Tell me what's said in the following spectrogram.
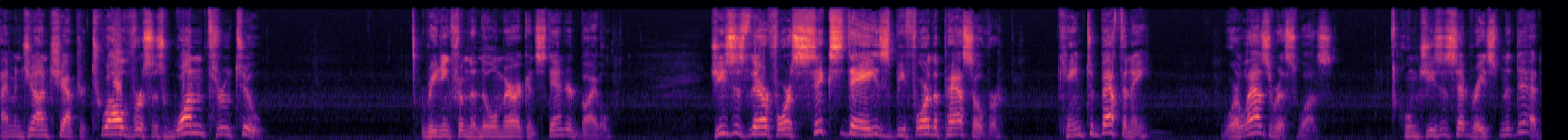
I'm in John chapter 12, verses 1 through 2. Reading from the New American Standard Bible. Jesus, therefore, six days before the Passover, came to Bethany, where Lazarus was, whom Jesus had raised from the dead.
